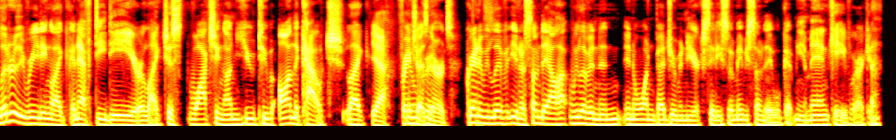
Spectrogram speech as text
literally reading like an FDD or like just watching on YouTube on the couch. Like, Yeah, franchise great. nerds. Granted, we live, you know, someday I'll ha- we live in, in in a one bedroom in New York City, so maybe someday we'll get me a man cave where I can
